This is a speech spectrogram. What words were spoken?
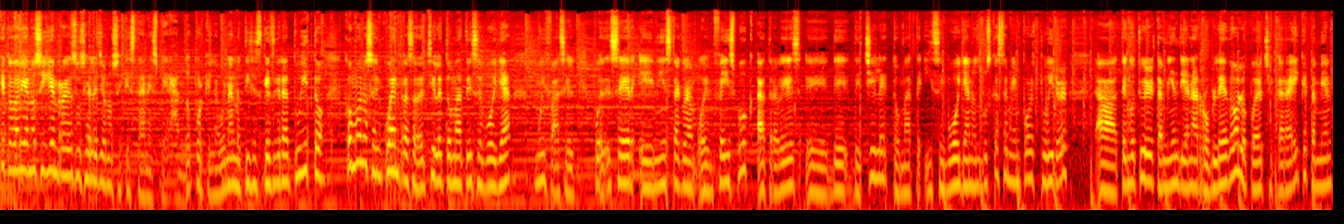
Que todavía nos sigue en redes sociales, yo no sé qué están esperando, porque la buena noticia es que es gratuito. ¿Cómo nos encuentras a de chile, tomate y cebolla? Muy fácil. Puede ser en Instagram o en Facebook a través eh, de, de chile, tomate y cebolla. Nos buscas también por Twitter. Ah, tengo Twitter también, Diana Robledo, lo puedes checar ahí, que también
